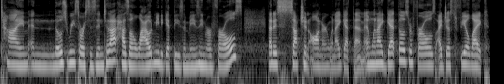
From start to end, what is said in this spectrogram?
time and those resources into that has allowed me to get these amazing referrals that is such an honor when I get them. And when I get those referrals, I just feel like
